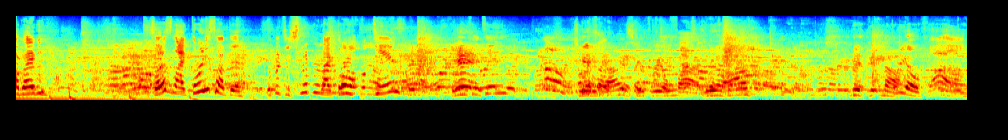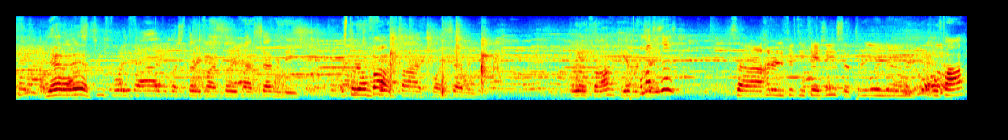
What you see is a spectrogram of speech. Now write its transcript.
on, baby. So that's like three something. But you slippery Like three ten? Three fifteen? It's like 305. Three oh five? No. Three oh five. Yeah, that is. 245 plus 35, 35, 70. It's three oh five. 45 plus 70. Three oh five. How much is this? It's uh, 150 kg, so three, Oh five?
